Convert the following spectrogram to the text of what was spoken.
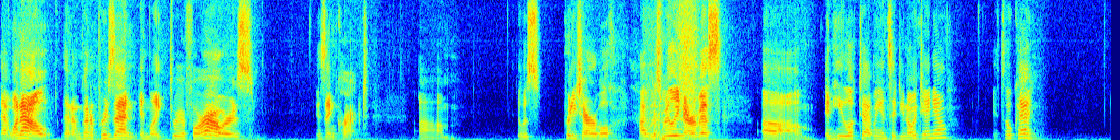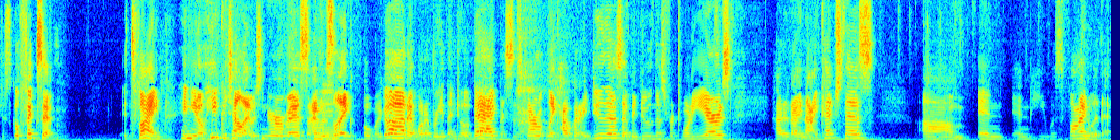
that went out that I'm going to present in like three or four hours is incorrect. Um, it was pretty terrible. I was really nervous. Um, and he looked at me and said, You know what, Danielle? It's okay. Just go fix it. It's fine. And, you know, he could tell I was nervous. I was Mhm. like, Oh my God, I want to breathe into a bag. This is terrible. Like, how could I do this? I've been doing this for 20 years. How did I not catch this? Um, and, and he was fine with it.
